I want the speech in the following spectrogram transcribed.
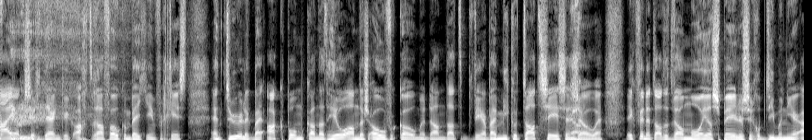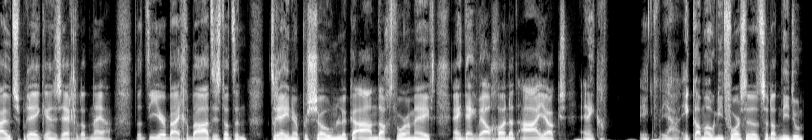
Ajax zich denk ik achteraf ook een beetje in vergist. En tuurlijk, bij Akpom kan dat heel anders overkomen dan dat weer bij Miko is en ja. zo. Hè. Ik vind het altijd wel mooi als spelers zich op die manier uitspreken en zeggen dat, nou ja, dat hij erbij gebaat is dat een trainer persoonlijke aandacht voor hem heeft. En ik denk wel gewoon dat Ajax, en ik ik, ja, ik kan me ook niet voorstellen dat ze dat niet doen.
